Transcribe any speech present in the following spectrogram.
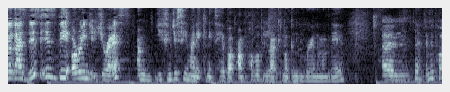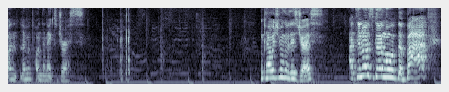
So guys, this is the orange dress. Um, you can just see my neck connects here, but I'm probably like not gonna be wearing them on the day. Um, yeah, let me put on let me put on the next dress. Okay, what do you think of this dress? I don't know what's going on with the back.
